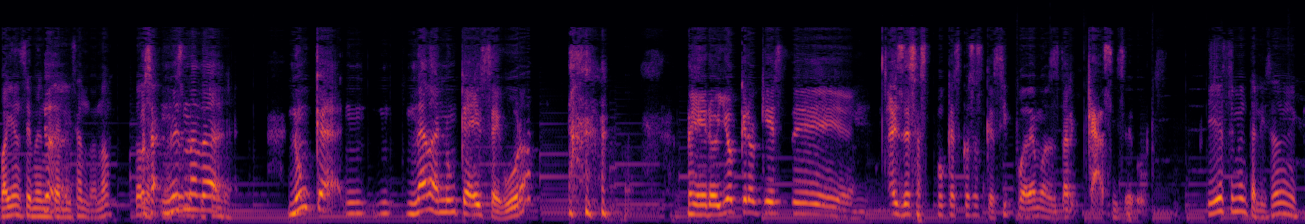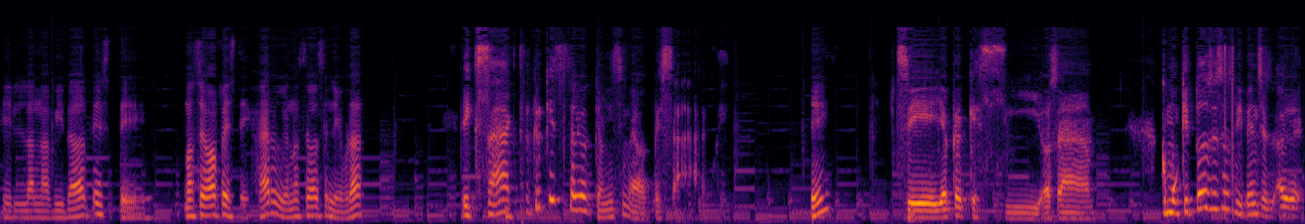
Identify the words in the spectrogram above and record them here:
váyanse mentalizando, ¿no? O sea, no es nada, nunca, nada nunca es seguro. Pero yo creo que este es de esas pocas cosas que sí podemos estar casi seguros. Y yo estoy mentalizado en que la Navidad, este, no se va a festejar, güey, no se va a celebrar. Exacto, creo que eso es algo que a mí sí me va a pesar, güey. ¿Sí? Sí, yo creo que sí. O sea, como que todas esas vivencias. a ver,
